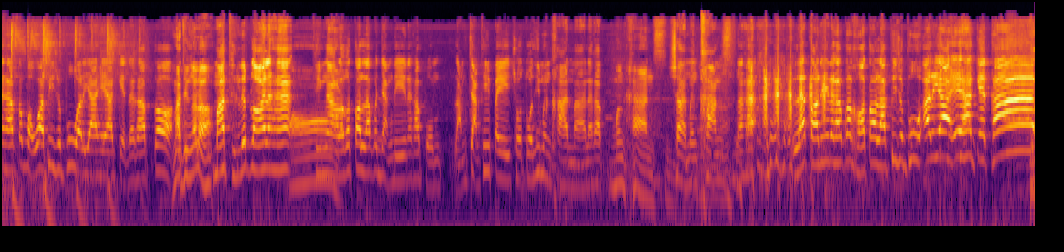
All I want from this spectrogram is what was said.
นะครับต้องบอกว่าพี่ชมพู่อารยาเฮอาเกตนะครับก็มาถึงแล้วเหรอ มาถึงเรียบร้อยแล้วฮะอ๋อ ทีมงานเราก็ต้อนรับกันอย่างดีนะครับผมหลังจากที่ไปโชว์ตัวที่เมืองคานมานะครับ เมืองคานส์ใช่เมืองคานส์นะฮะ และตอนนี้นะครับก็ขอต้อนรับพี่ชมพู่อารยาเอฮาเกตครับ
